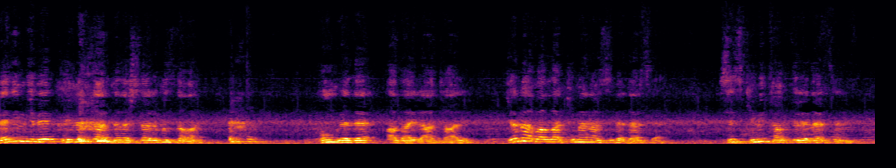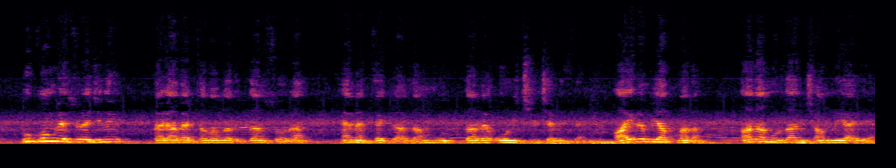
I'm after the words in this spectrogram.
benim gibi kıymetli arkadaşlarımız da var. Kongrede adaylığa talip. Cenab-ı Allah kime nasip ederse, siz kimi takdir ederseniz, bu kongre sürecini beraber tamamladıktan sonra hemen tekrardan Mut'ta ve 13 ilçemizde ayrım yapmadan Anamur'dan Çamlıyayla'ya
